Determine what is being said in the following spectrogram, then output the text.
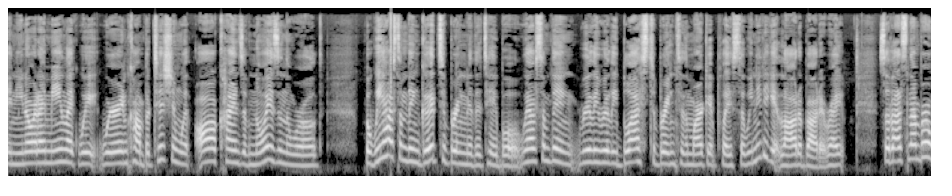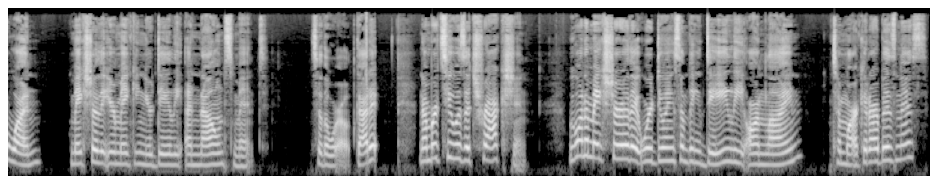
And you know what I mean? Like we, we're in competition with all kinds of noise in the world, but we have something good to bring to the table. We have something really, really blessed to bring to the marketplace. So we need to get loud about it, right? So that's number one. Make sure that you're making your daily announcement to the world. Got it? Number two is attraction. We want to make sure that we're doing something daily online to market our business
